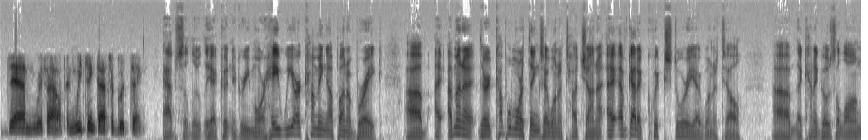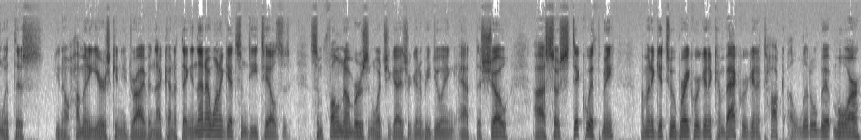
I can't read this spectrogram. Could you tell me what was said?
than without. And we think that's a good thing. Absolutely, I couldn't agree more. Hey, we are coming up on a break. Uh, I, am gonna. There are a couple more things I want to touch on. I, have got a quick story I want to tell um, that kind of goes along with this. You know, how many years can you drive and that kind of thing. And then I want to get some details, some phone numbers, and what you guys are going to be doing at the show. Uh, so stick with me. I'm going to get to a break. We're going to come back. We're going to talk a little bit more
